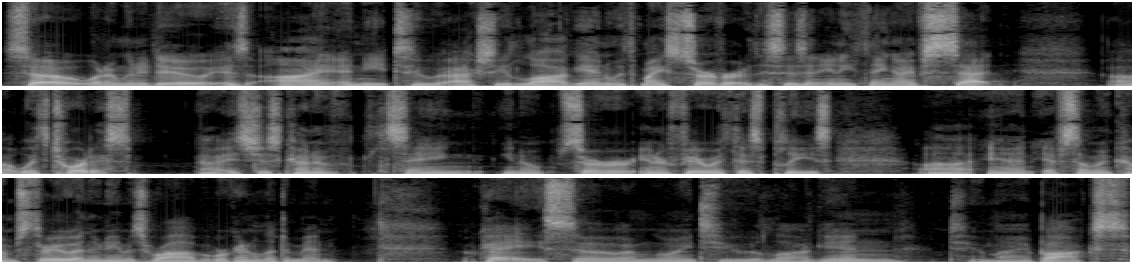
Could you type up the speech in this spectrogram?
So what I'm going to do is I need to actually log in with my server. This isn't anything I've set uh, with Tortoise. Uh, it's just kind of saying, you know, server, interfere with this, please. Uh, and if someone comes through and their name is Rob, we're going to let them in. Okay, so I'm going to log in to my box,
